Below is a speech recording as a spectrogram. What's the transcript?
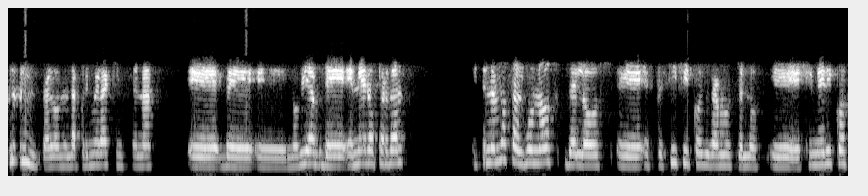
perdón, en la primera quincena eh, de eh, noviembre, de enero, perdón, y tenemos algunos de los eh, específicos, digamos, de los eh, genéricos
